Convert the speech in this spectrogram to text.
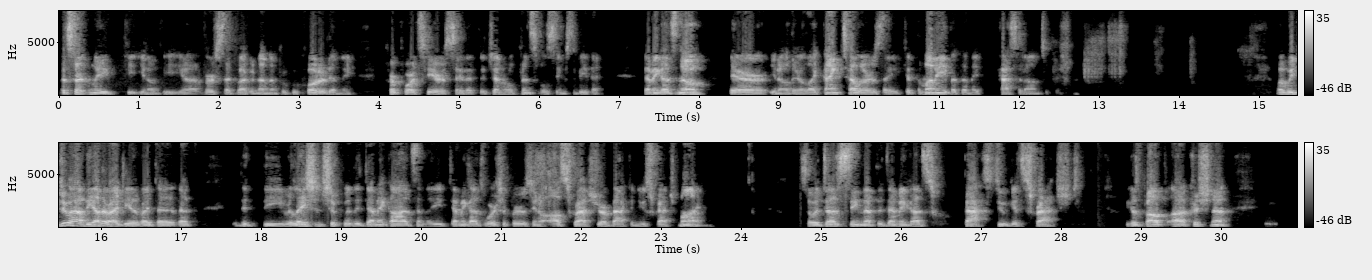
But certainly, the, you know, the uh, verse that Raghunandan Prabhu quoted and the purports here say that the general principle seems to be that demigods know they're, you know, they're like bank tellers. They get the money, but then they pass it on to Krishna. But we do have the other idea, right, that, that the, the relationship with the demigods and the demigods worshippers, you know, I'll scratch your back and you scratch mine. So it does seem that the demigods' backs do get scratched because uh, Krishna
